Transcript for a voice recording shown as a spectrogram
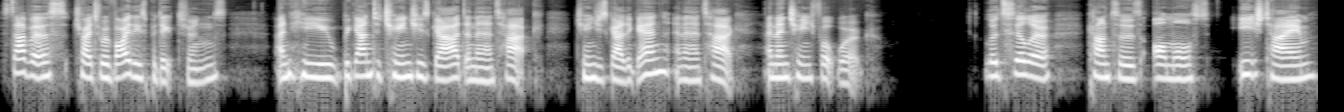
Savas tried to avoid these predictions, and he began to change his guard and then attack, change his guard again and then attack, and then change footwork. Siller counters almost each time,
